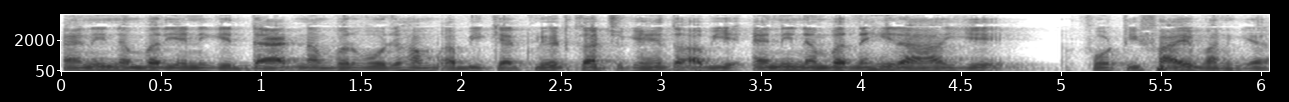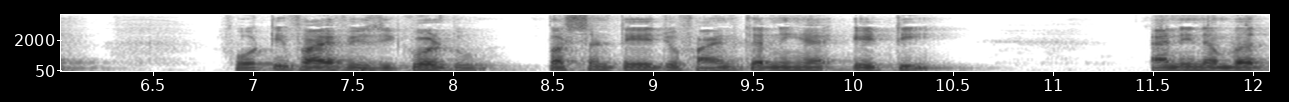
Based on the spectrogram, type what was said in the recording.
एनी नंबर यानी कि दैट नंबर वो जो हम अभी कैलकुलेट कर चुके हैं तो अब ये एनी नंबर नहीं रहा, ये 45 बन गया। 45 इज़ इक्वल टू परसेंटेज जो फाइंड करनी है 80 एनी नंबर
